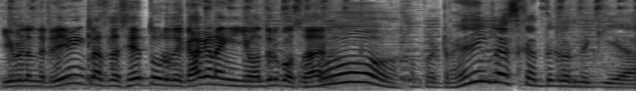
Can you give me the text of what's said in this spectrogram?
இவள இந்த டிரைவிங் கிளாஸ்ல சேர்த்து விடுறதுக்காக நாங்க இங்க வந்திருக்கோம் சார். ஓ அப்ப டிரைவிங் கிளாஸ் கத்துக்கு வந்திருக்கியா?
